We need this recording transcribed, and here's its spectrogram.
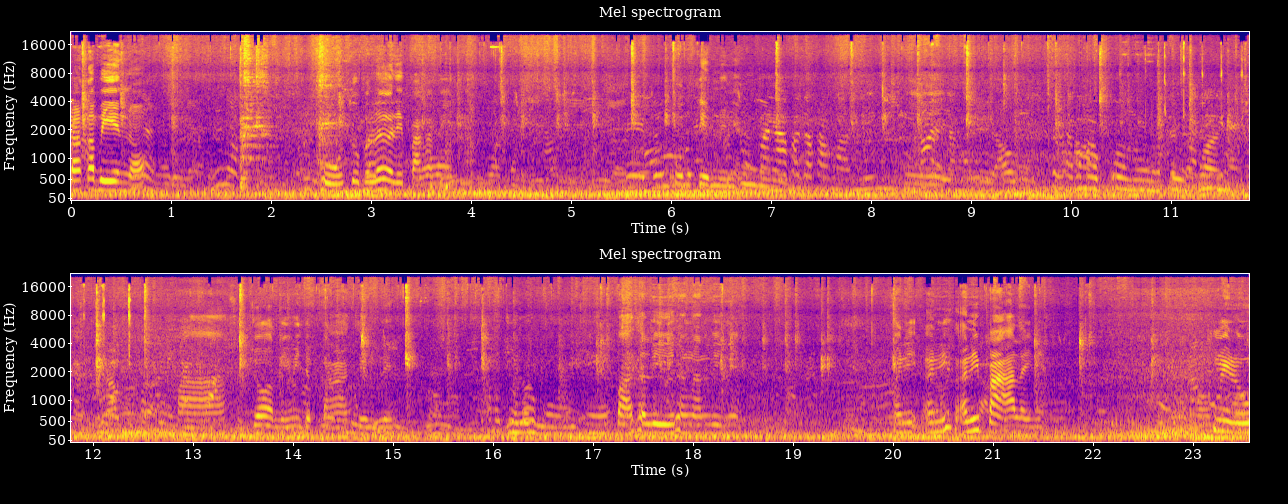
ปลากระเบนเหรอโอ้โหตัวเบลเลอร์เลยปลากระเบนคนเต็มเลยเนี่ยปลาสุดยอดเลยมีแต่ปลาเต็มเลยปลาทะเลทั้งนั้นเลยเนี่ย อันนี้อันนี้อันนี้ปลาอะไรเนี่ย ไม่รู้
